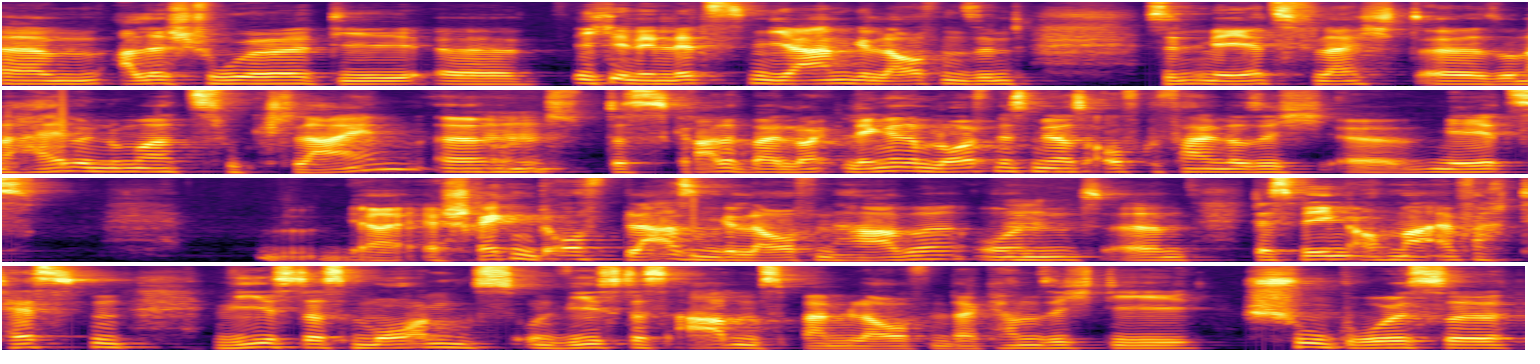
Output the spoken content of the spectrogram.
Ähm, alle Schuhe, die äh, ich in den letzten Jahren gelaufen sind, sind mir jetzt vielleicht äh, so eine halbe Nummer zu klein. Äh, mhm. Und das ist gerade bei längeren Läufen ist mir das aufgefallen, dass ich äh, mir jetzt ja, erschreckend oft Blasen gelaufen habe und mhm. ähm, deswegen auch mal einfach testen, wie ist das morgens und wie ist das abends beim Laufen. Da kann sich die Schuhgröße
